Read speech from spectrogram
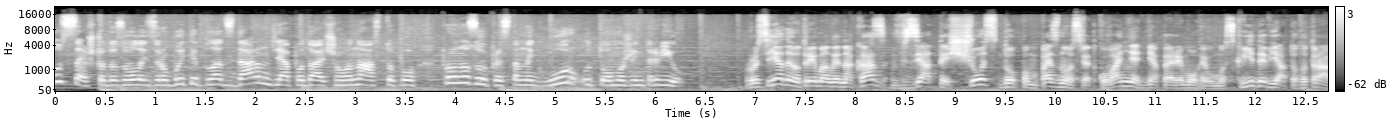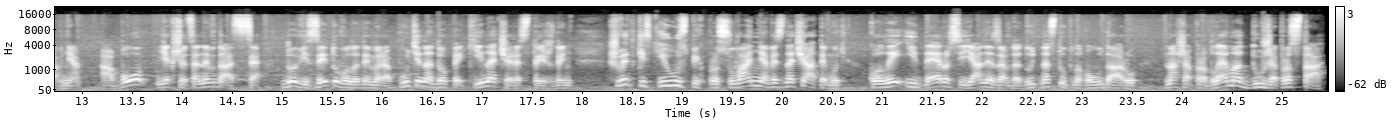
Усе, що дозволить зробити плацдарм для подальшого наступу, прогнозує представник ГУР у тому ж інтерв'ю. Росіяни отримали наказ взяти щось до помпезного святкування Дня перемоги в Москві 9 травня, або, якщо це не вдасться, до візиту Володимира Путіна до Пекіна через тиждень. Швидкість і успіх просування визначатимуть, коли і де росіяни завдадуть наступного удару. Наша проблема дуже проста:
